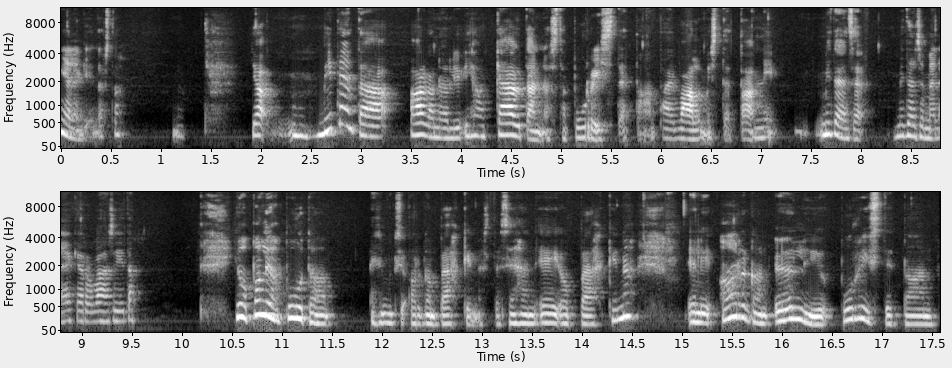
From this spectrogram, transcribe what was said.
Mielenkiintoista. Ja miten tämä arganöljy ihan käytännössä puristetaan tai valmistetaan, niin miten se, miten se menee? Kerro vähän siitä. Joo, paljon puhutaan esimerkiksi argan pähkinästä. Sehän ei ole pähkinä. Eli argan öljy puristetaan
